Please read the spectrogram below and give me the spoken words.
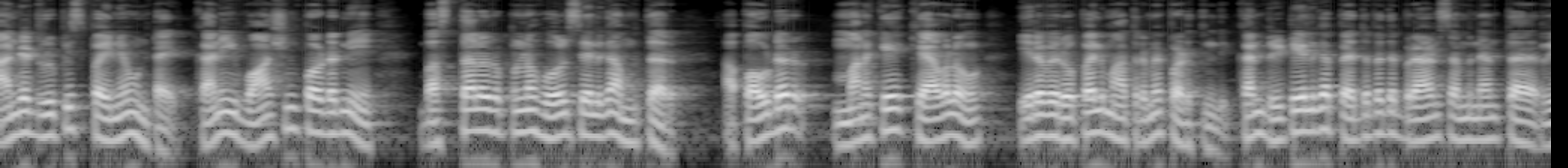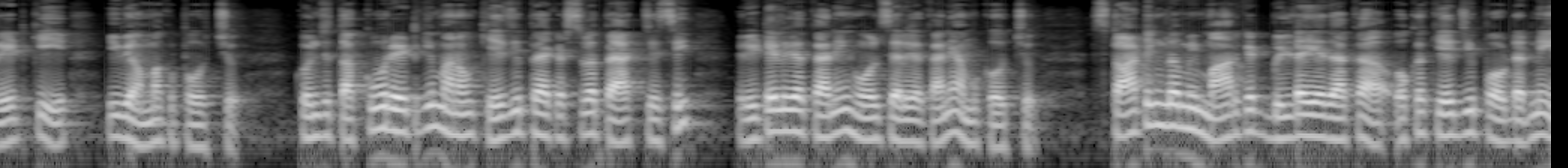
హండ్రెడ్ రూపీస్ పైనే ఉంటాయి. కానీ ఈ వాషింగ్ పౌడర్ని బస్తాల రూపంలో హోల్సేల్గా అమ్ముతారు. ఆ పౌడర్ మనకే కేవలం ఇరవై రూపాయలు మాత్రమే పడుతుంది. కానీ రిటైల్గా పెద్ద పెద్ద బ్రాండ్స్ అమ్మినంత రేట్కి ఇవి అమ్మకపోవచ్చు. కొంచెం తక్కువ రేటుకి మనం కేజీ ప్యాకెట్స్లో ప్యాక్ చేసి రిటైల్గా కానీ హోల్సేల్గా కానీ అమ్ముకోవచ్చు. స్టార్టింగ్లో మీ మార్కెట్ బిల్డ్ అయ్యేదాకా ఒక కేజీ పౌడర్ని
